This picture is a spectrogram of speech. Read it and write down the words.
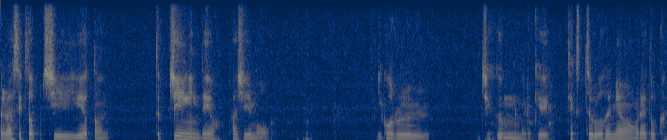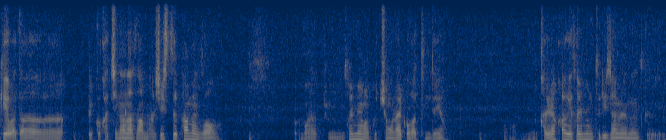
엘라스틱 서치의 어떤 특징인데요. 사실 뭐 이거를 지금 이렇게 텍스트로 설명을 해도 크게 와닿을 것 같진 않아서 아마 실습하면서 아마 좀 설명을 보충을 할 것 같은데요. 어, 간략하게 설명드리자면은 그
